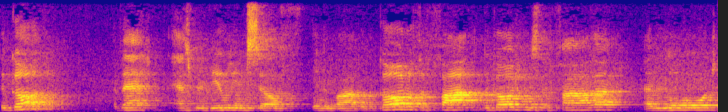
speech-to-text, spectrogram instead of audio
the God that has revealed himself in the Bible, the God of the Father, the God who is the Father and Lord,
